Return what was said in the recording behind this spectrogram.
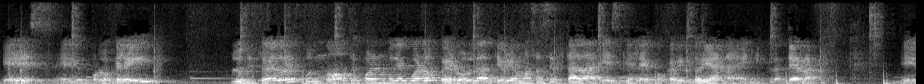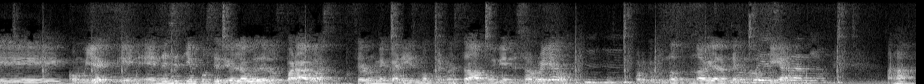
es, eh, por lo que leí, los historiadores pues no se ponen muy de acuerdo, pero la teoría más aceptada es que en la época victoriana, en Inglaterra, eh, como ya en, en ese tiempo se dio el agua de los paraguas, pues era un mecanismo que no estaba muy bien desarrollado, Ujú. porque pues, no, no había la tecnología. Ajá.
